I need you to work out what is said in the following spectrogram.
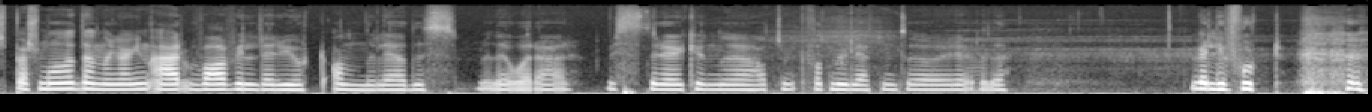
spørsmålet denne gangen er 'Hva ville dere gjort annerledes med det året her?' Hvis dere kunne hatt, fått muligheten til å gjøre det veldig fort.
